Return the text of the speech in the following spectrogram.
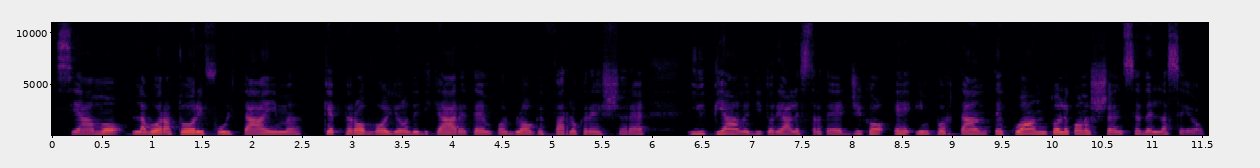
siamo lavoratori full time che però vogliono dedicare tempo al blog e farlo crescere, il piano editoriale strategico è importante quanto le conoscenze della SEO.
